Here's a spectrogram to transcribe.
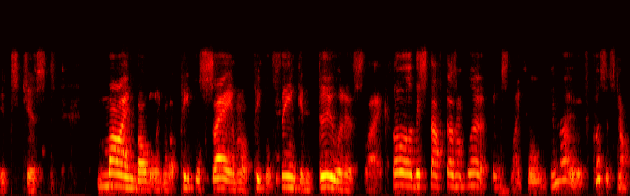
it's just mind boggling what people say and what people think and do. And it's like, oh, this stuff doesn't work. And it's like, well, no, of course it's not.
